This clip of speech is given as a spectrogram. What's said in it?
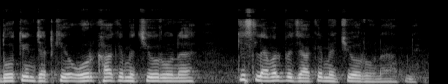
दो तीन झटके और खा के मेच्योर होना है, किस लेवल पे जाके मेच्योर होना है आपने?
